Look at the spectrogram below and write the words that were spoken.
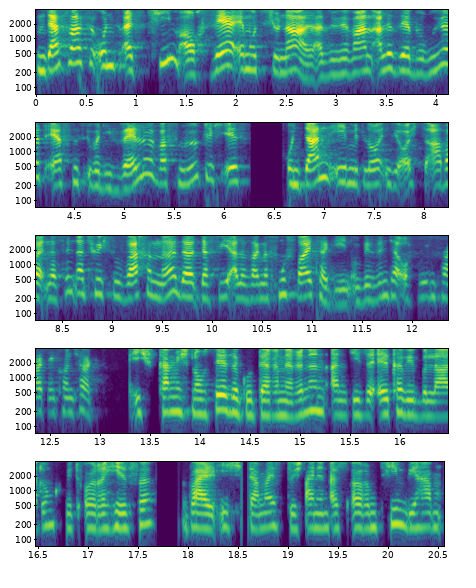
Und das war für uns als Team auch sehr emotional. Also wir waren alle sehr berührt, erstens über die Welle, was möglich ist, und dann eben mit Leuten wie euch zu arbeiten. Das sind natürlich so Sachen, ne, da, dass wir alle sagen, das muss weitergehen. Und wir sind ja auch jeden Tag in Kontakt. Ich kann mich noch sehr, sehr gut daran erinnern, an diese Lkw-Beladung mit eurer Hilfe weil ich damals durch einen aus eurem Team, wir haben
